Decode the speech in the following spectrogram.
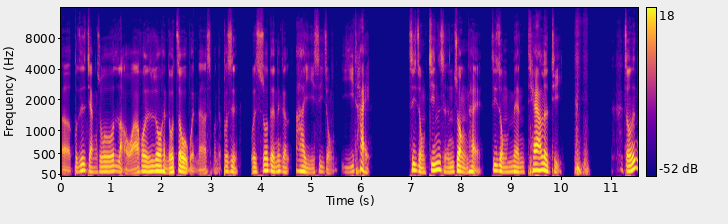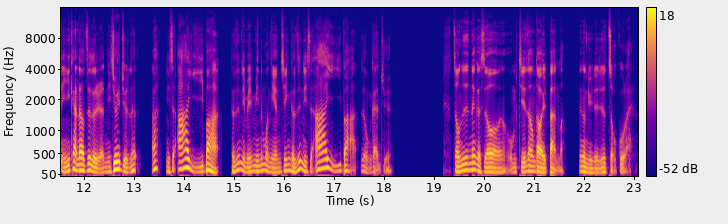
呃，不是讲说老啊，或者是说很多皱纹啊什么的，不是。我说的那个阿姨是一种仪态，是一种精神状态，是一种 mentality。总之，你一看到这个人，你就会觉得啊，你是阿姨吧？可是你明明那么年轻，可是你是阿姨吧？这种感觉。总之，那个时候我们结账到一半嘛，那个女的就走过来了。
